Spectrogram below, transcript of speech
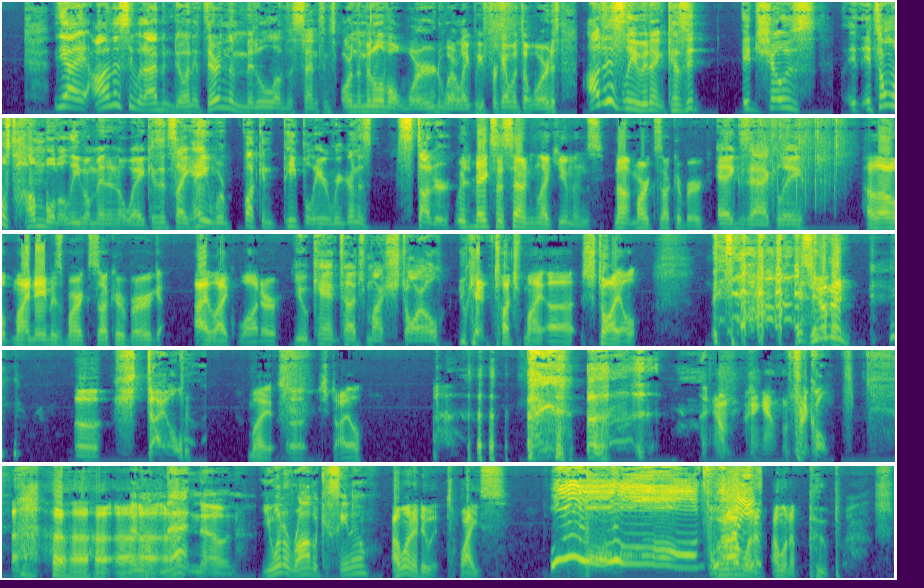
Yeah, honestly, what I've been doing, if they're in the middle of the sentence or in the middle of a word where like we forget what the word is, I'll just leave it in because it it shows. It, it's almost humble to leave them in in a way because it's like, hey, we're fucking people here. We're gonna stutter. Which makes us sound like humans, not Mark Zuckerberg. Exactly. Hello, my name is Mark Zuckerberg. I like water. You can't touch my style. You can't touch my uh style. it's human. Uh, style. My uh style. hang on, hang on. Pretty cool. and And on that note, you want to rob a casino? I want to do it twice. Ooh, But I want to. I want to poop.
